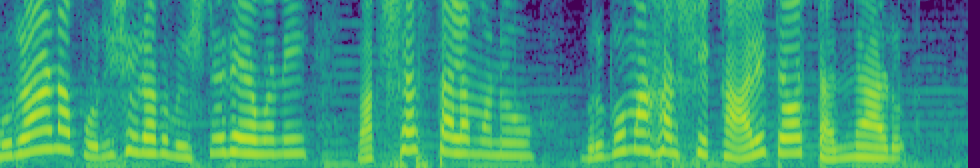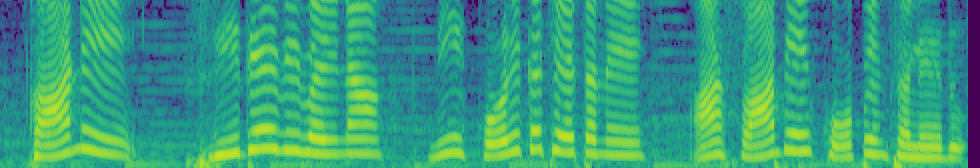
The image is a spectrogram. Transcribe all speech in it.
పురాణ పురుషుడగు విష్ణుదేవుని వక్షస్థలమును భృగు మహర్షి కాలితో తన్నాడు. కానీ శ్రీదేవివైన నీ కోరిక చేతనే ఆ స్వామి కోపించలేదు.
